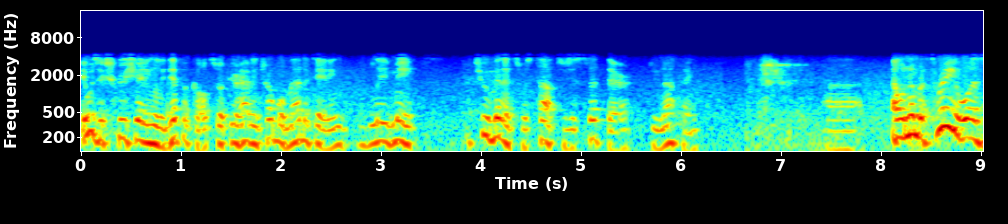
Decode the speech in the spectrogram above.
It was excruciatingly difficult. So if you're having trouble meditating, believe me, two minutes was tough to just sit there, do nothing. Uh, and number three was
